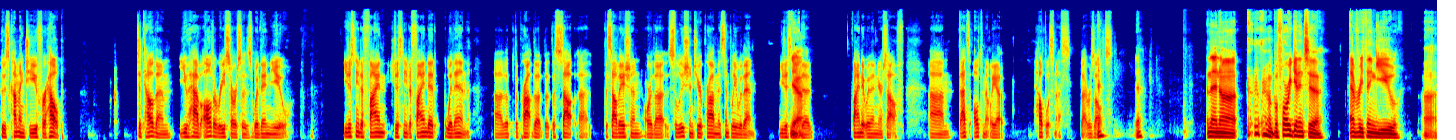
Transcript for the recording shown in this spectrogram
who's coming to you for help to tell them you have all the resources within you you just need to find you just need to find it within uh, the the pro the the, the, sal- uh, the salvation or the solution to your problem is simply within you just Yeah. need to find it within yourself um, that's ultimately a helplessness that results Yeah. And then uh before we get into everything you uh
